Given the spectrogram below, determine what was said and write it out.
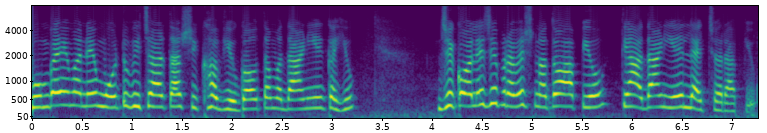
મુંબઈએ મને મોટું વિચારતા શીખવ્યું, ગૌતમ અદાણીએ કહ્યું જે કોલેજે પ્રવેશ નહોતો આપ્યો, ત્યાં અદાણીએ લેક્ચર આપ્યું.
